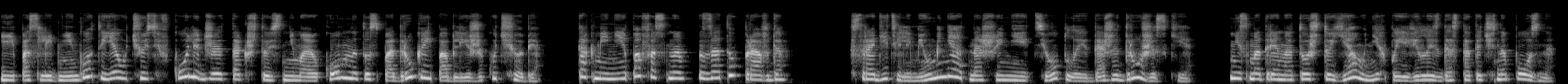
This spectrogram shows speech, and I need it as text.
И последний год я учусь в колледже, так что снимаю комнату с подругой поближе к учебе. Так менее пафосно, зато правда. С родителями у меня отношения теплые, даже дружеские, несмотря на то, что я у них появилась достаточно поздно,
